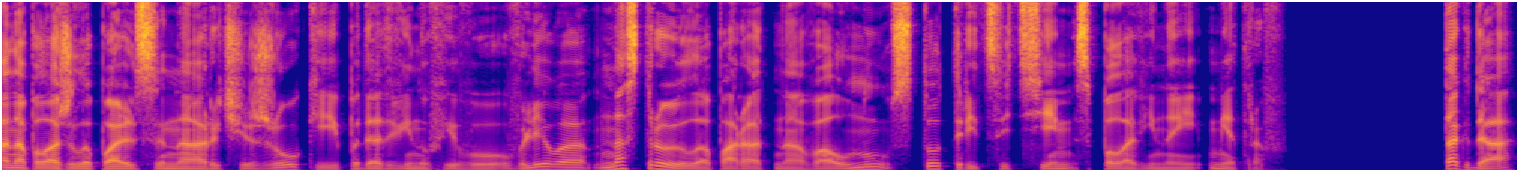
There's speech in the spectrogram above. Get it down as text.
Она положила пальцы на рычажок и, пододвинув его влево, настроила аппарат на волну 137,5 метров. Тогда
